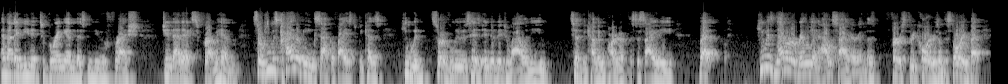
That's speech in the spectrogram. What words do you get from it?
and that they needed to bring in this new, fresh genetics from him. So he was kind of being sacrificed because he would sort of lose his individuality to becoming part of the society. But he was never really an outsider in the first three quarters of the story. But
